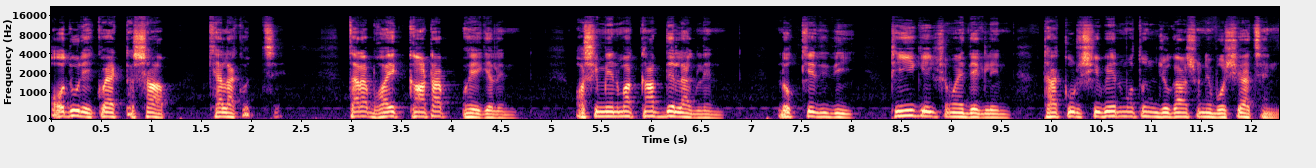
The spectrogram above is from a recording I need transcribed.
অদূরে কয়েকটা সাপ খেলা করছে। তারা ভয়ে কাঁটা হয়ে গেলেন। অসীমের মা কাঁদতে লাগলেন। লক্ষ্মী দিদি ঠিক এই সময় দেখলেন ঠাকুর শিবের মতন যোগাসনে বসে আছেন।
